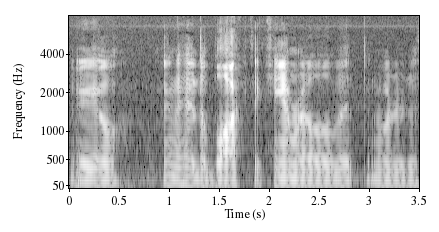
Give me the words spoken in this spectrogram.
There you go. Kind of had to block the camera a little bit in order to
